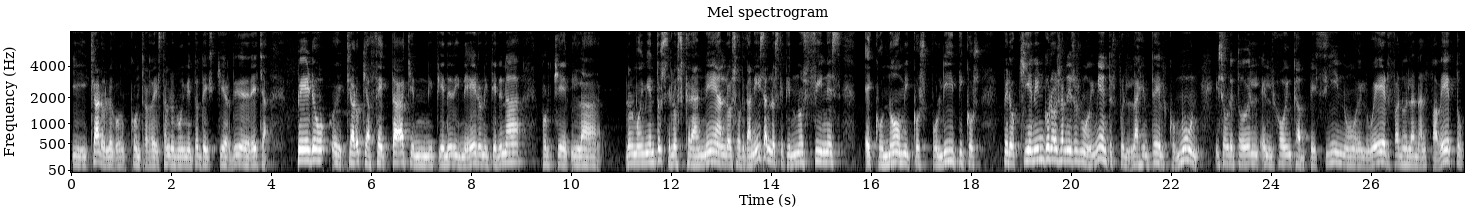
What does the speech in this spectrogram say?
Y claro, luego contrarrestan los movimientos de izquierda y de derecha, pero eh, claro que afecta a quien ni tiene dinero ni tiene nada, porque la, los movimientos se los cranean, los organizan los que tienen unos fines económicos, políticos, pero ¿quién engrosan esos movimientos? Pues la gente del común y sobre todo el, joven campesino, el huérfano, el analfabeto.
